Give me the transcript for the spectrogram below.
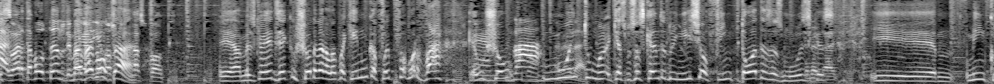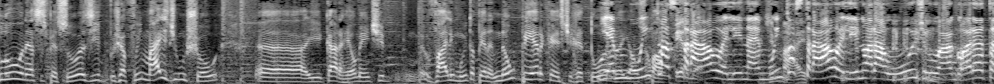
Mas- agora, tá voltando. Mas vai devagarinho, nosso voltar. É, mas o que eu ia dizer é que o show da Vera Louca, pra quem nunca foi, por favor, vá. É, um show vá. muito, mu- que as pessoas cantam do início ao fim, todas as músicas. e hum, me incluo nessas pessoas e já fui em mais de um show. ah, e, cara, realmente vale muito a pena. Não perca este retorno. E é muito astral ali, né? Muito Demais. astral ali no Araújo. Agora tá,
